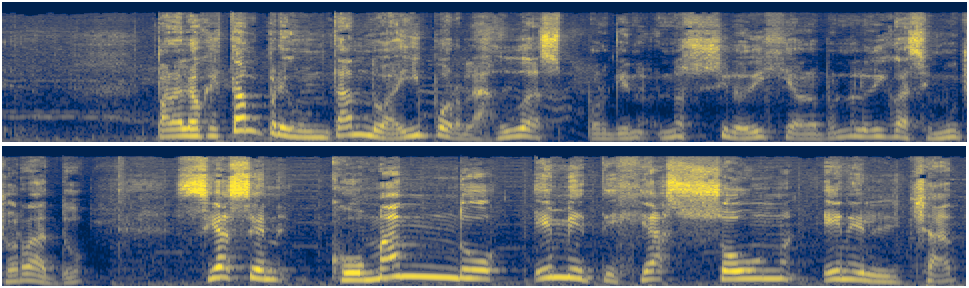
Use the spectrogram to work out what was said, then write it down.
Para los que están preguntando ahí por las dudas, porque no, sé si lo dije pero no lo digo hace mucho rato, se hacen comando MTGA Zone en el chat.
